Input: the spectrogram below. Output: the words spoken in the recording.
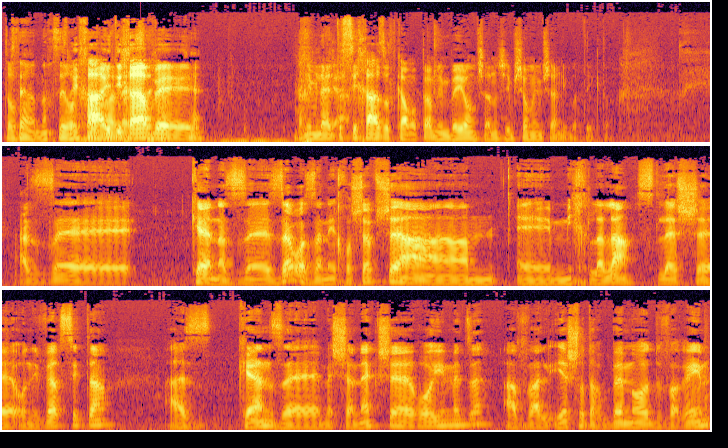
טוב. בסדר, נחזיר אותך. סליחה, הייתי חייב... אה, כן. אני מנהל את כן. השיחה הזאת כמה פעמים ביום, שאנשים שומעים שאני בטיקטוק. אז אה, כן, אז אה, זהו, אז אני חושב שהמכללה סלאש אה, אוניברסיטה, אז כן, זה משנה כשרואים את זה, אבל יש עוד הרבה מאוד דברים,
